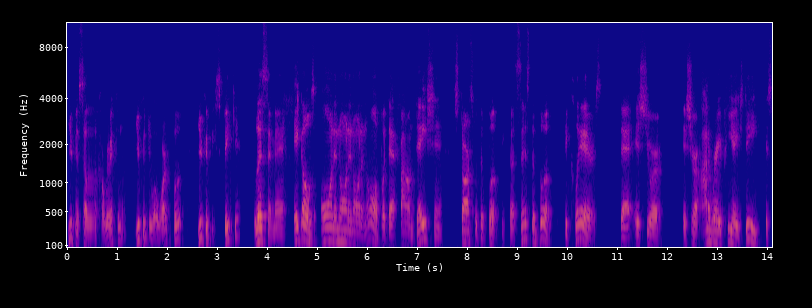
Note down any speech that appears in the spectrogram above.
you can sell a curriculum, you could do a workbook, you could be speaking. Listen, man, it goes on and on and on and on, but that foundation starts with the book because since the book declares that it's your it's your honorary PhD, it's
